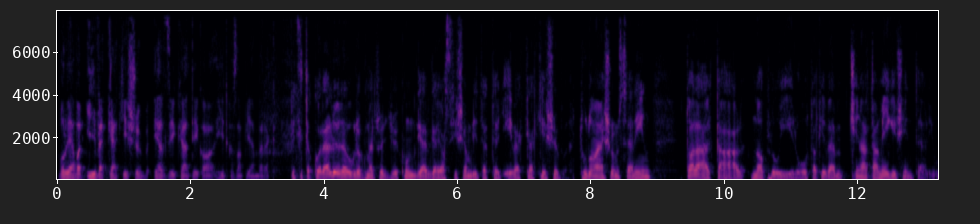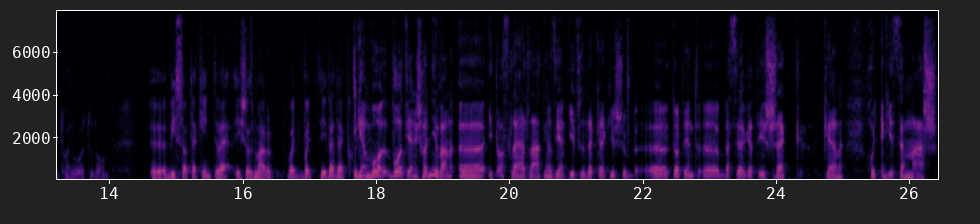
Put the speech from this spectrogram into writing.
Valójában évekkel később érzékelték a hétköznapi emberek. Picit akkor előreugrok, mert hogy Kund Gergely azt is említette, hogy évekkel később tudomásom szerint találtál naplóírót, akivel csináltál mégis interjút, ha jól tudom, visszatekintve, és az már, vagy, vagy tévedek? Hogy Igen, volt, volt ilyen is, hogy nyilván ö, itt azt lehet látni az ilyen évtizedekkel később ö, történt ö, beszélgetéseken, hogy egészen más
